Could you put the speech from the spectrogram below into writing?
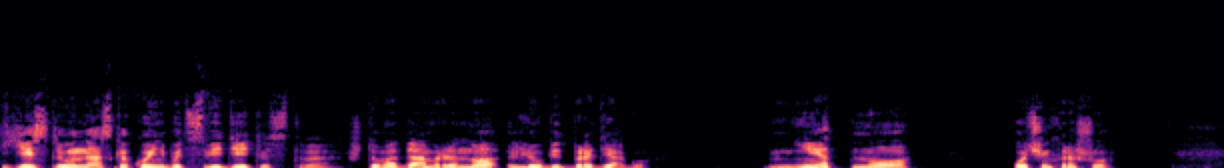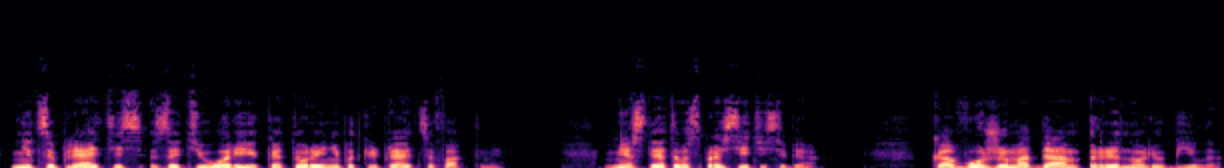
Есть ли у нас какое-нибудь свидетельство, что мадам Рено любит бродягу? Нет, но... Очень хорошо. Не цепляйтесь за теории, которые не подкрепляются фактами. Вместо этого спросите себя, кого же мадам Рено любила?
